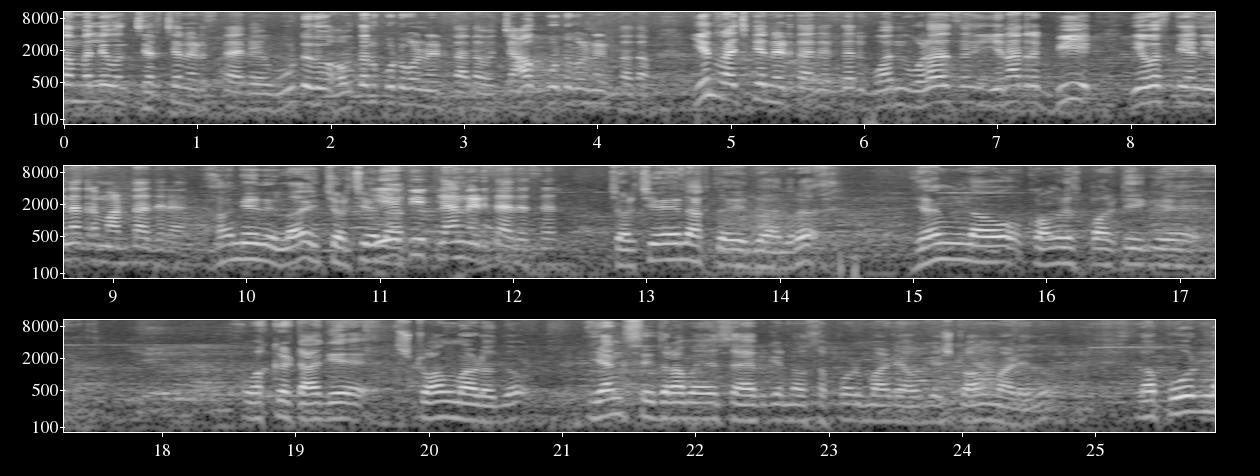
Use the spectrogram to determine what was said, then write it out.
ತಮ್ಮಲ್ಲೇ ಒಂದು ಚರ್ಚೆ ನಡೆಸ್ತಾ ಇದೆ. ಊಟದ ಔತಣಕೂಟಗಳು ನಡೀತಾ ಇದಾವೆ ಚಾ ಕೂಟಗಳು ನಡೀತಾ ಇದಾವೆ. ಏನು ರಾಜಕೀಯ ನಡೀತಾ ಇದೆ ಸರ್? ಒಂದು ಒಳ ಏನಾದರೂ ಬಿ ವ್ಯವಸ್ಥೆಯನ್ನು ಏನಾದರೂ ಮಾಡ್ತಾ ಇದ್ದಾರೆ? ಹಾಗೇನಿಲ್ಲ ಈ ಚರ್ಚೆ ಎ ಬಿ ಪ್ಲ್ಯಾನ್ ನಡೀತಾ ಇದೆ ಸರ್. ಚರ್ಚೆ ಏನಾಗ್ತಾ ಇದೆ ಅಂದರೆ ಹೆಂಗೆ ನಾವು ಕಾಂಗ್ರೆಸ್ ಪಾರ್ಟಿಗೆ ಒಕ್ಕಟ್ಟಾಗಿ ಸ್ಟ್ರಾಂಗ್ ಮಾಡೋದು ಹೆಂಗೆ ಸಿದ್ದರಾಮಯ್ಯ ಸಾಹೇಬ್ಗೆ ನಾವು ಸಪೋರ್ಟ್ ಮಾಡಿ ಅವ್ರಿಗೆ ಸ್ಟ್ರಾಂಗ್ ಮಾಡಿದ್ದು. ನಾವು ಪೂರ್ಣ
